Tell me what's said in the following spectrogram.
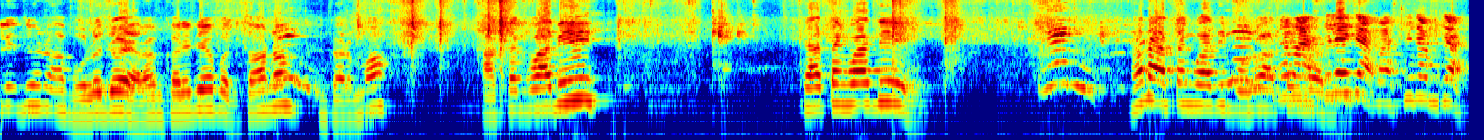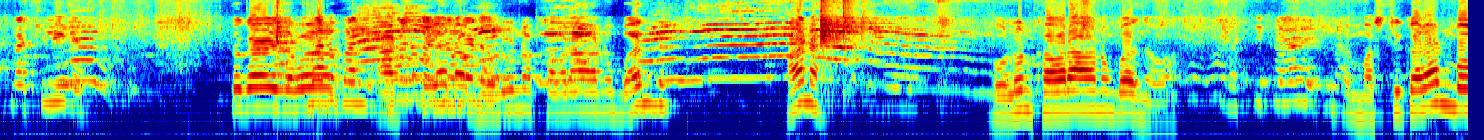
લીધું ને આ બોલો જો હેરાન કરી રહ્યો બધાનો ઘરમાં આતંકવાદી? કે આતંકવાદી? હા ને આતંકવાદી બોલો આતંકવાદી. તો ગાય આજથી ને બોલું ને ખવડાવવાનું બંધ. હા ને? બોલું ને ખવડાવવાનું બંધ હવે. મસ્તી કરે ને બહુ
